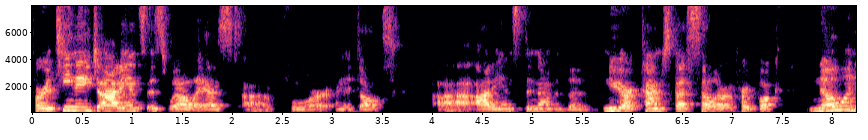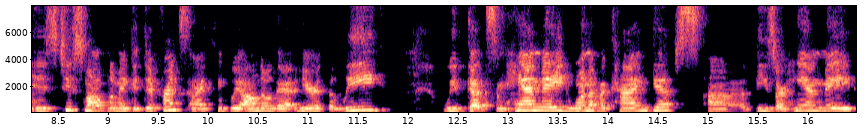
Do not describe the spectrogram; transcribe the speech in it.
for a teenage audience, as well as uh, for an adult uh, audience, the, the New York Times bestseller of her book, No One is Too Small to Make a Difference. And I think we all know that here at the League. We've got some handmade one-of-a-kind gifts. Uh, these are handmade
